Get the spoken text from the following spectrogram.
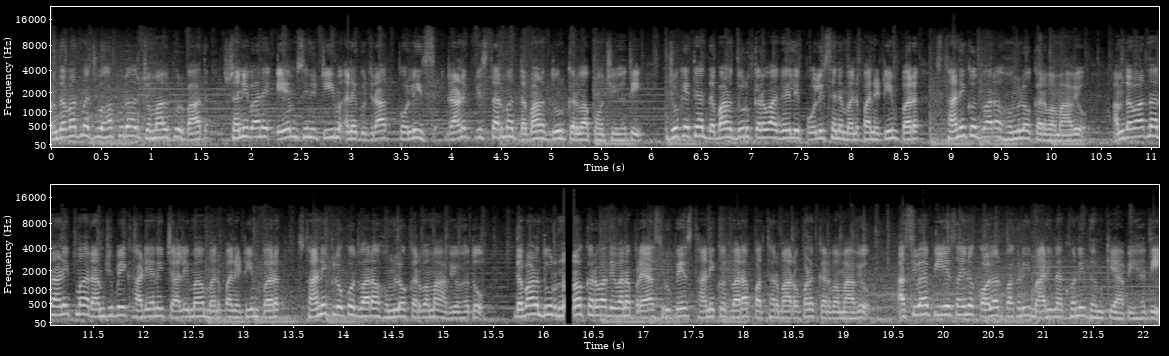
અમદાવાદમાં જુહાપુરા, જમાલપુર બાદ શનિવારે એએમસીની ટીમ અને ગુજરાત પોલીસ રાણીપ વિસ્તારમાં દબાણ દૂર કરવા પહોંચી હતી. જો કે ત્યાં દબાણ દૂર કરવા ગયેલી પોલીસ અને મનપાની ટીમ પર સ્થાનિકો દ્વારા હુમલો કરવામાં આવ્યો. અમદાવાદના રાણીપમાં રામજીભાઈ ખાડિયાની ચાલીમાં મનપાની ટીમ પર સ્થાનિક લોકો દ્વારા હુમલો કરવામાં આવ્યો હતો. દબાણ દૂર ન કરવા દેવાના પ્રયાસ રૂપે સ્થાનિકો દ્વારા પથ્થરમારો પણ કરવામાં આવ્યો. આ સિવાય પીએસઆઈનો કોલર પકડી મારી નાખવાની ધમકી આપી હતી.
